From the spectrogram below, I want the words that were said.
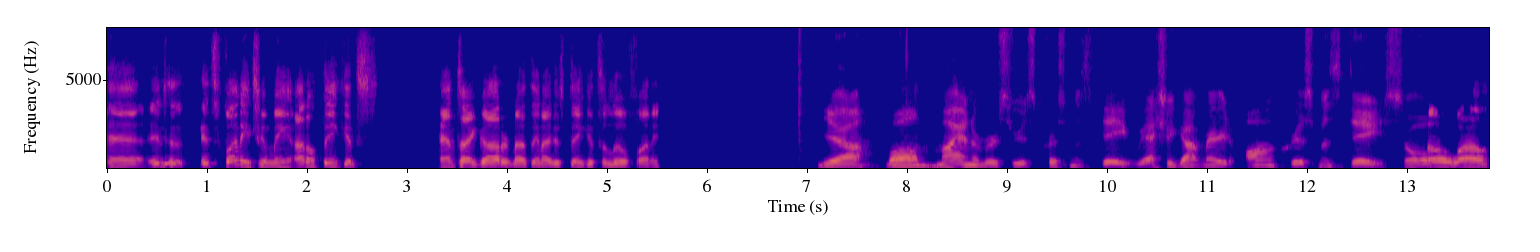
and it is, it's funny to me. I don't think it's anti-God or nothing. I just think it's a little funny. Yeah. Well, my anniversary is Christmas Day. We actually got married on Christmas Day. So Oh, wow.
